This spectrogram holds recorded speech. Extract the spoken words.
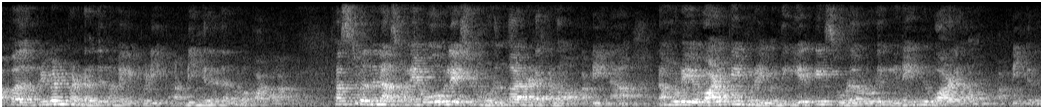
அப்போ அதை ப்ரிவென்ட் பண்ணுறது நம்ம எப்படி அப்படிங்கிறத நம்ம பார்க்கலாம். ஃபர்ஸ்ட் வந்து நான் சொன்னேன் ஓவலேஷன் ஒழுங்காக நடக்கணும் அப்படின்னா நம்முடைய வாழ்க்கை முறை வந்து இயற்கை சூழலோடு இணைந்து வாழணும் அப்படிங்கிறது.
